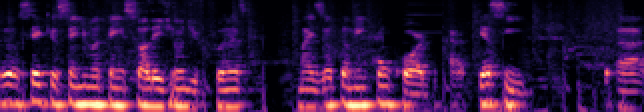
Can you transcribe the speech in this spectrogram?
eu, sei que o Sandman tem sua legião de fãs, mas eu também concordo, cara. Porque assim, ah,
